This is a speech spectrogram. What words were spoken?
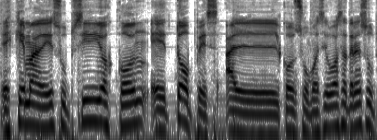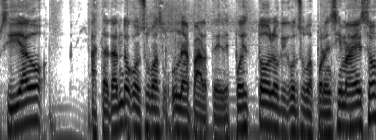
esquema de subsidios con topes al consumo. Es decir, vas a tener subsidiado hasta tanto consumas una parte. Después todo lo que consumas por encima de eso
